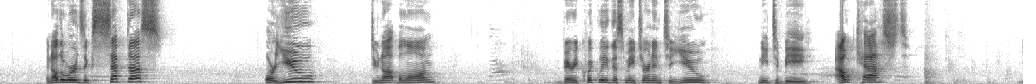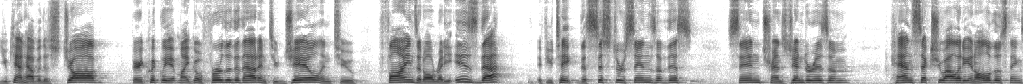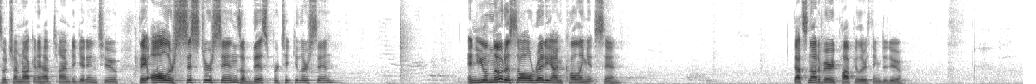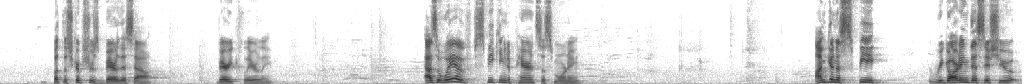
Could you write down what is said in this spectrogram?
In other words, accept us or you do not belong. Very quickly, this may turn into you need to be outcast you can't have this job. Very quickly, it might go further than that into jail, into fines. It already is that. If you take the sister sins of this sin, transgenderism, pansexuality, and all of those things, which I'm not going to have time to get into, they all are sister sins of this particular sin. And you'll notice already I'm calling it sin. That's not a very popular thing to do. But the scriptures bear this out very clearly. As a way of speaking to parents this morning, I'm going to speak regarding this issue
